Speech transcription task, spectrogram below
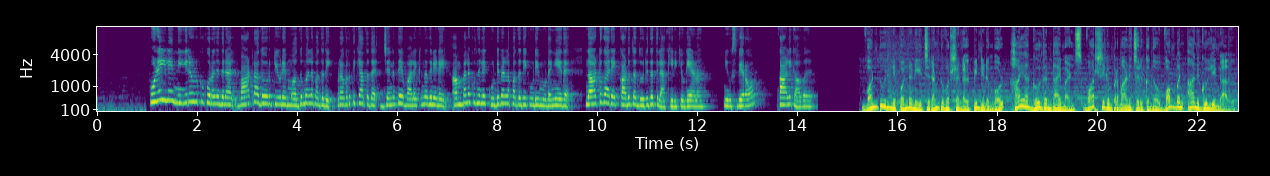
പുഴയിലെ നീരൊഴുക്ക് കുറഞ്ഞതിനാൽ വാട്ടർ അതോറിറ്റിയുടെ മധുമല പദ്ധതി പ്രവർത്തിക്കാത്തത് ജനത്തെ വലയ്ക്കുന്നതിനിടയിൽ അമ്പലക്കുന്നിലെ കുടിവെള്ള പദ്ധതി കൂടി മുടങ്ങിയത് നാട്ടുകാരെ കടുത്ത ദുരിതത്തിലാക്കിയിരിക്കുകയാണ്. News bureau Kalikavu. വണ്ടൂരിനെ പൊന്നണിയിച്ച് രണ്ടു വർഷങ്ങൾ പിന്നിടുമ്പോൾ ഹയ ഗോൾഡൻ ഡയമണ്ട്സ് വാർഷികം പ്രമാണിച്ചൊരുക്കുന്നു വമ്പൻ ആനുകൂല്യങ്ങൾ.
